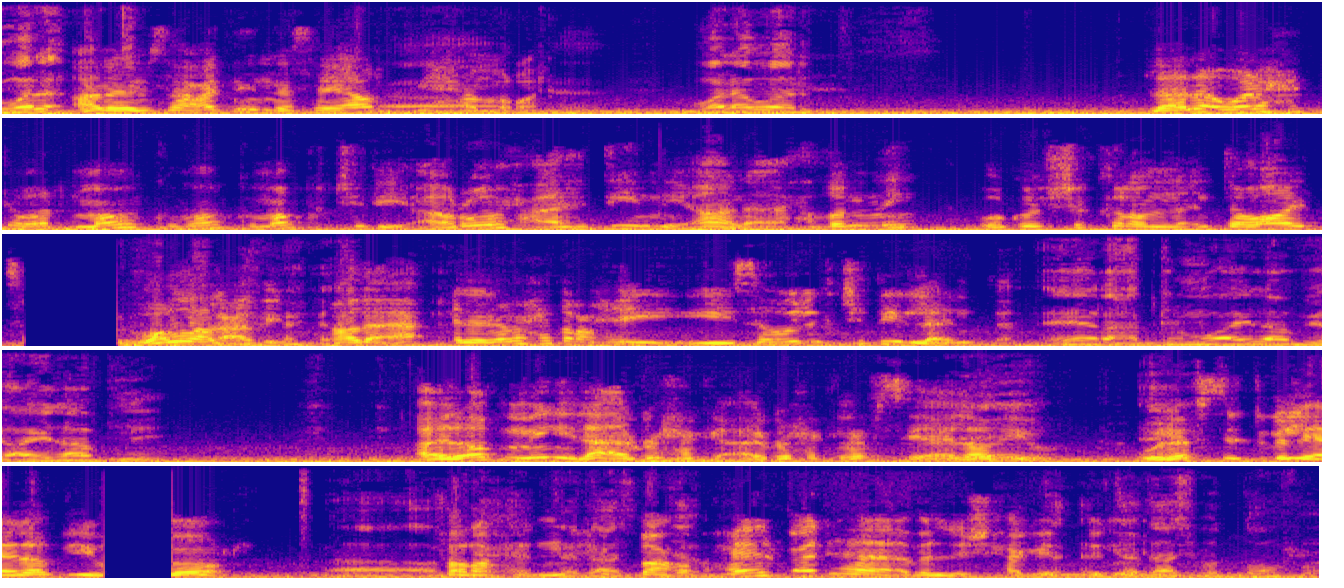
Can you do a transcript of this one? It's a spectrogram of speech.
ولا أنا مساعدني إن سيارتي آه، حمراء. ولا ورد. لا لا ولا حتى ورد. ماكو ماكو ماكو كذي. أروح أهديني أنا أحضني وأقول شكرا أنت وايد والله العظيم. هذا لأن ما حد راح يسوي لك كذي إلا أنت. إيه راح تقول مو I love you I love me I love me لا أقول حق أقول حق نفسي I love you ونفسي تقول لي I love you more آه okay. فراح نحب بعض. حيل بعدها أبلش حق أنت الدنيا. داش بالطوفة.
